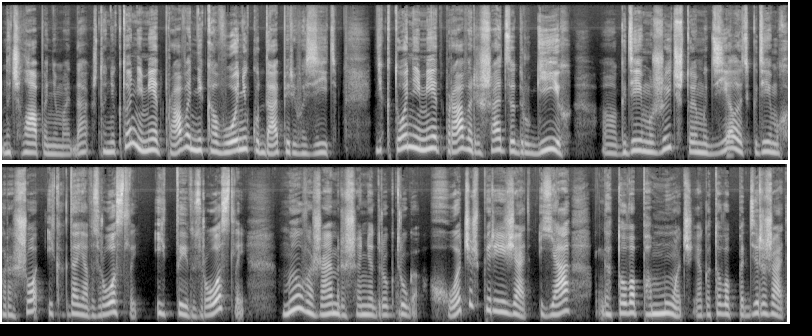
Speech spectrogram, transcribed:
начала понимать, да, что никто не имеет права никого никуда перевозить. Никто не имеет права решать за других, где ему жить, что ему делать, где ему хорошо. И когда я взрослый, и ты взрослый, мы уважаем решение друг друга. Хочешь переезжать? Я готова помочь, я готова поддержать.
